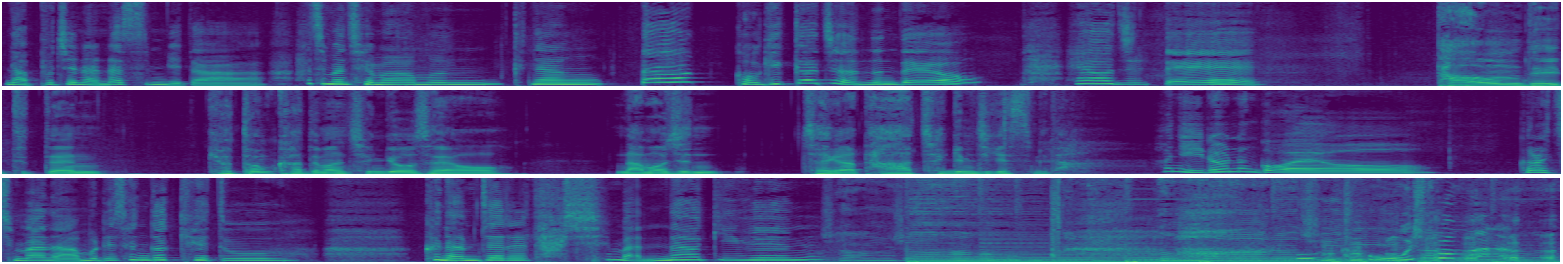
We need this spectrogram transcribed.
나쁘진 않았습니다. 하지만 제 마음은 그냥 딱 거기까지였는데요. 헤어질 때 다음 데이트 땐 교통카드만 챙겨오세요. 나머진 제가 다 책임지겠습니다. 아니 이러는 거예요. 그렇지만 아무리 생각해도 그 남자를 다시 만나기 위엔 50원만 원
